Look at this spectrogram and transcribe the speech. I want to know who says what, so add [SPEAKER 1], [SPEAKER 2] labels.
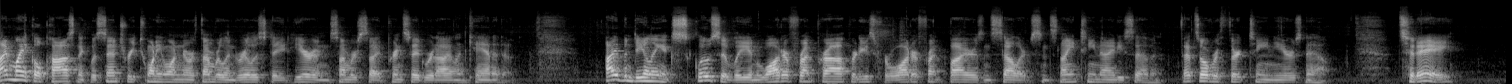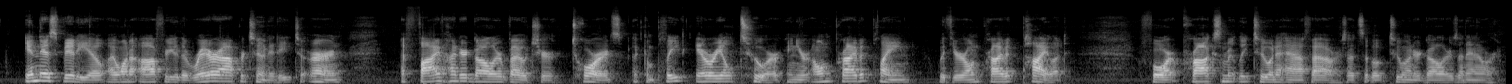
[SPEAKER 1] I'm Michael Poczynek with Century 21 Northumberland Real Estate here in Summerside, Prince Edward Island, Canada. I've been dealing exclusively in waterfront properties for waterfront buyers and sellers since 1997. That's over 13 years now. Today, in this video, I want to offer you the rare opportunity to earn a $500 voucher towards a complete aerial tour in your own private plane with your own private pilot for approximately two and a half hours. That's about $200 an hour.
